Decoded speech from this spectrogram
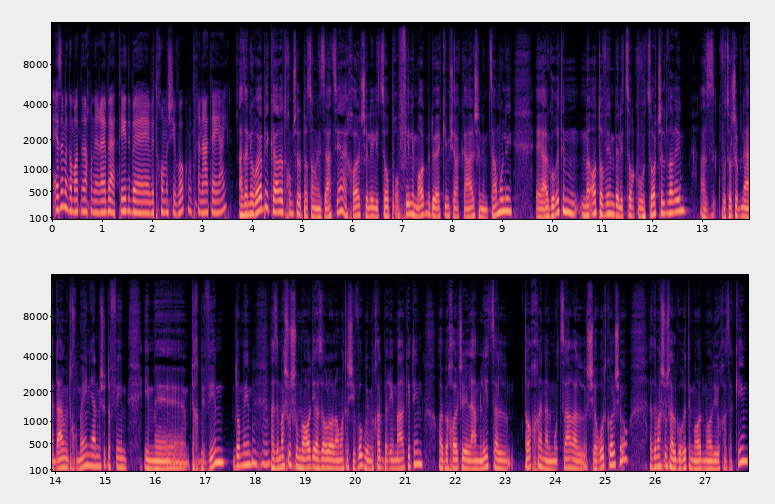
איזה מגמות אנחנו נראה בעתיד בתחום השיווק מבחינת AI? אז אני רואה בעיקר את תחום של הפרסונליזציה, היכולת שלי ליצור פרופילים מאוד מדויקים של הקהל שנמצא מולי. אה, אלגוריתם מאוד טובים בליצור קבוצות של דברים, אז קבוצות של בני אדם עם תחומי עניין משותפים, עם uh, תחביבים דומים, אז זה משהו שהוא מאוד יעזור לעולמות השיווק, במיוחד ב-remarketing, או ביכולת שלי להמליץ על תוכן, על מוצר, על שירות כלשהו, אז זה משהו שהאלגוריתמים מאוד מאוד יהיו חזקים.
